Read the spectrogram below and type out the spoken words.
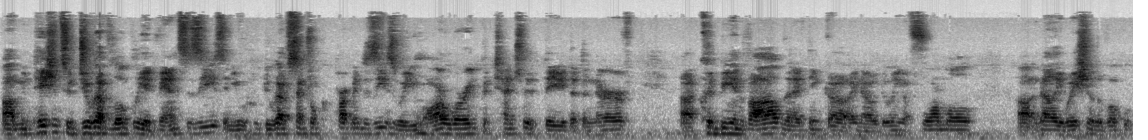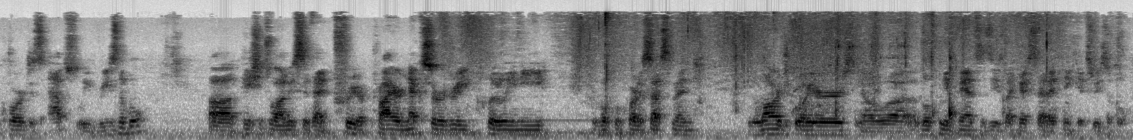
Um, in patients who do have locally advanced disease and you do have central compartment disease, where you are worried potentially that, they, that the nerve uh, could be involved, then I think uh, you know doing a formal uh, evaluation of the vocal cords is absolutely reasonable. Uh, patients who obviously have had prior, prior neck surgery clearly need the vocal cord assessment. The large goiters, you know, uh, locally advanced disease, like I said, I think it's reasonable.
